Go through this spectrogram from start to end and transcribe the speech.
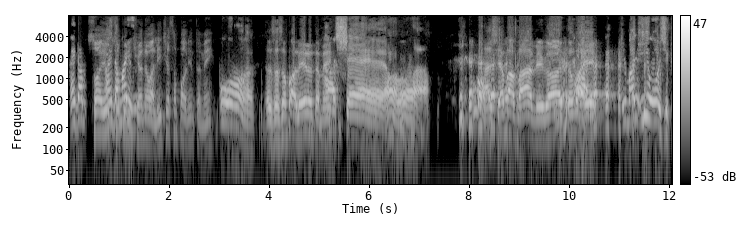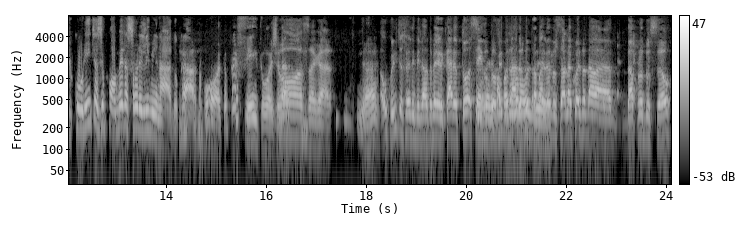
Ainda, só eu ainda sou mais... corintiano, é o Alite é São Paulino também. Porra. Eu sou São Paulino também. Axé, ó, ó. Achei babá, amigo. Tamo aí. E hoje, que o Corinthians e o Palmeiras foram eliminados, cara? Pô, tô perfeito hoje, né? Nossa, cara. É. O Corinthians foi eliminado também. Cara, eu tô assim, não tô tá vendo nada, eu tô trabalhando só na coisa da, da produção.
